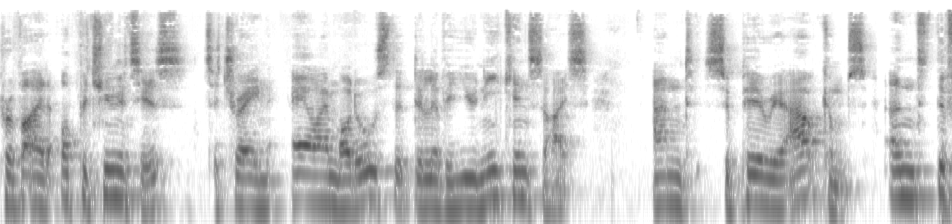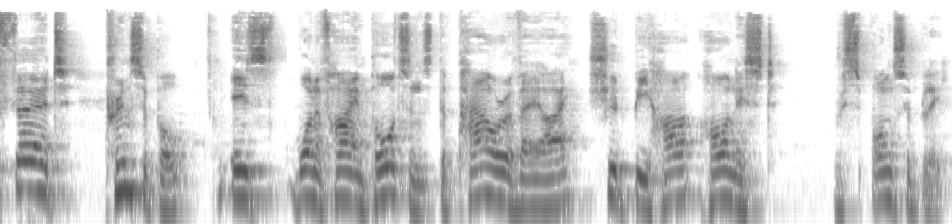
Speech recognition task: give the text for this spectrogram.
provide opportunities to train AI models that deliver unique insights and superior outcomes. And the third principle is one of high importance. The power of AI should be harnessed responsibly.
